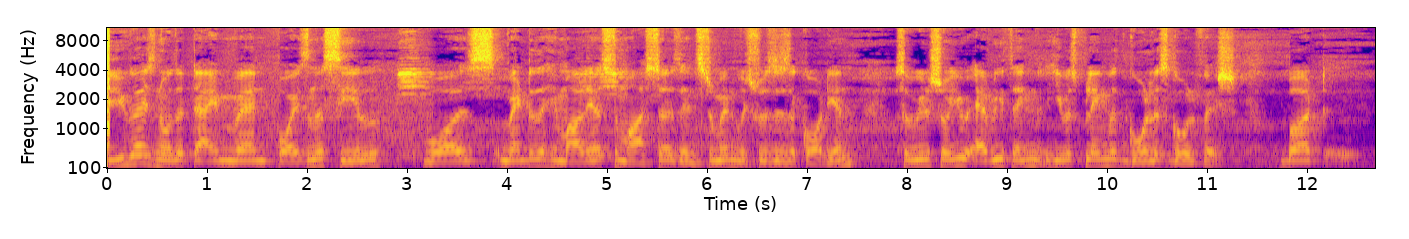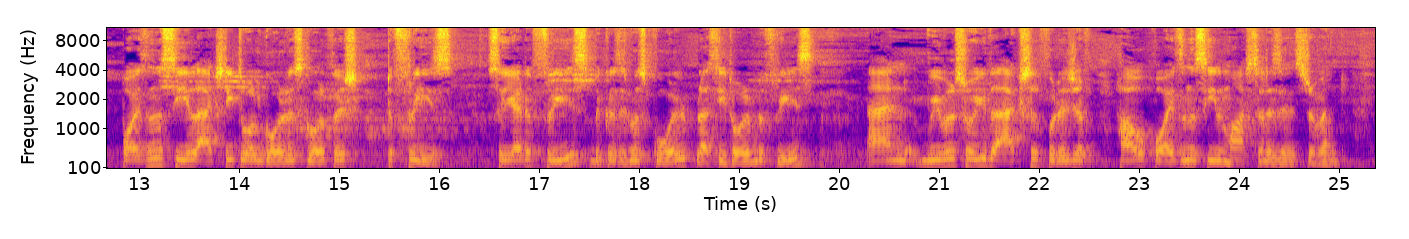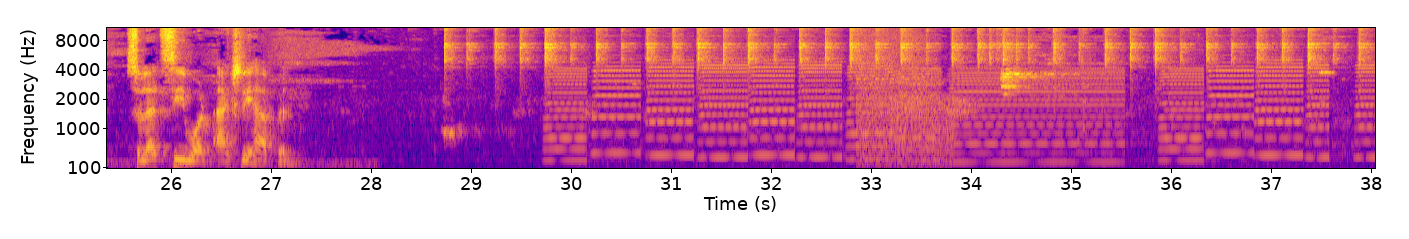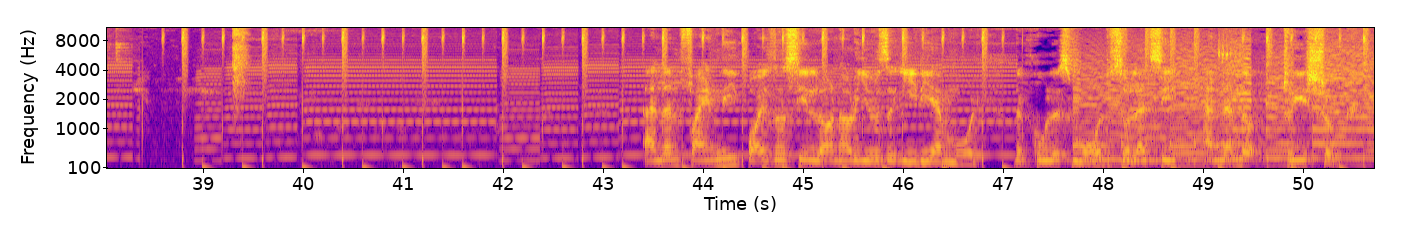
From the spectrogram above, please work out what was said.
Do you guys know the time when Poisonous Seal was went to the Himalayas to master his instrument, which was his accordion? So we'll show you everything. He was playing with Goldless Goldfish, but Poisonous Seal actually told Goldless Goldfish to freeze. So he had to freeze because it was cold. Plus, he told him to freeze, and we will show you the actual footage of how Poisonous Seal mastered his instrument. So let's see what actually happened. And then finally, Poisonous Seal learned how to use the EDM mode, the coolest mode. So let's see. And then the tree shook.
